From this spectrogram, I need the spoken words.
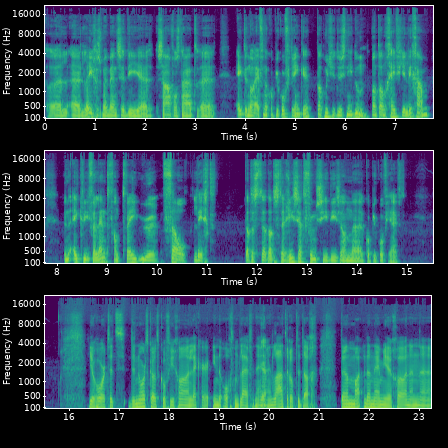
eh, eh, legers met mensen die s s'avonds na het eten nog even een kopje koffie drinken. Dat moet je dus niet doen. Want dan geef je je lichaam een equivalent van twee uur fel licht. Dat is de, dat is de reset-functie die zo'n eh, kopje koffie heeft. Je hoort het, de Noordcoat koffie gewoon lekker in de ochtend blijven nemen. Ja. En later op de dag, dan, dan neem je gewoon een, eh,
